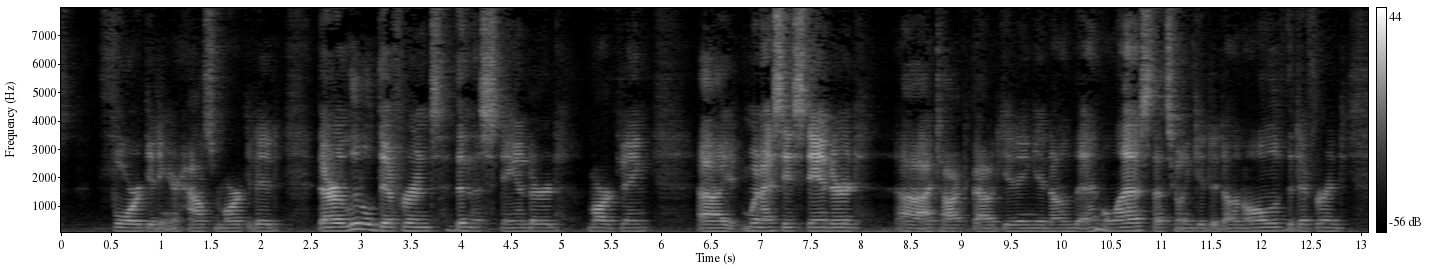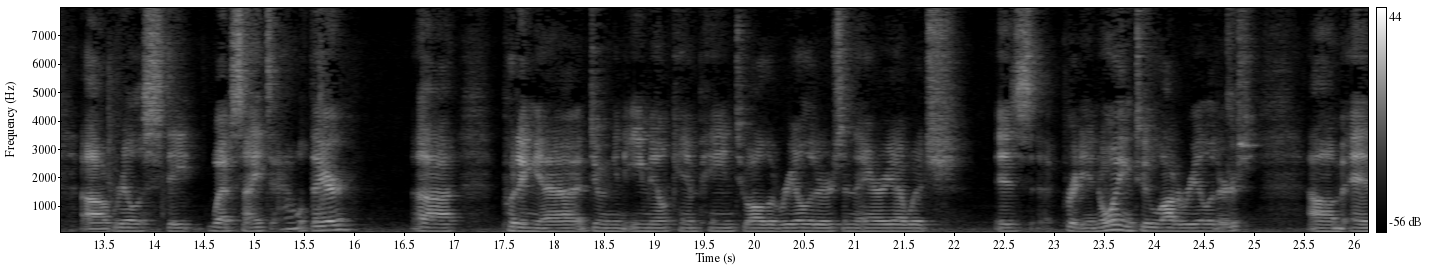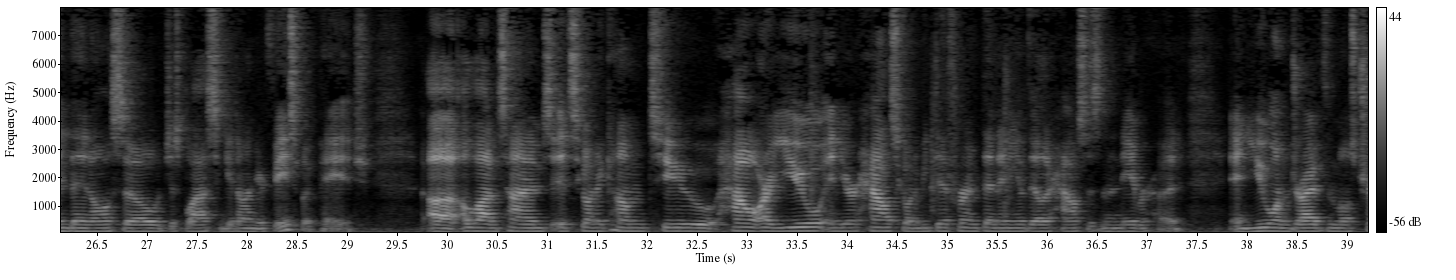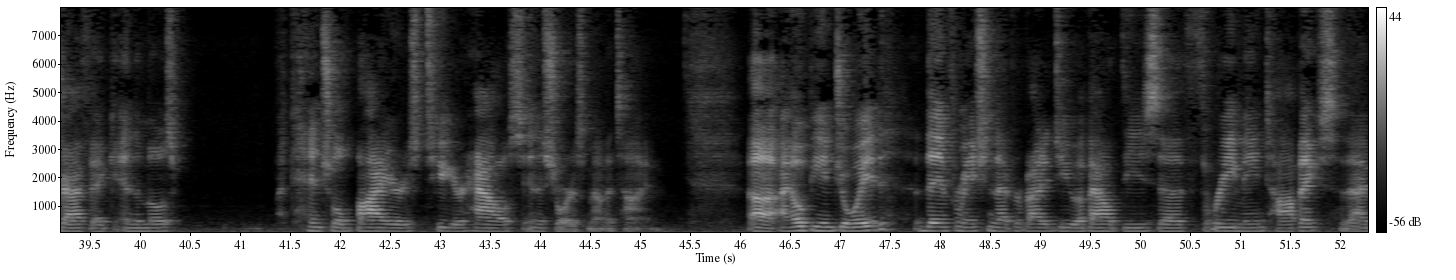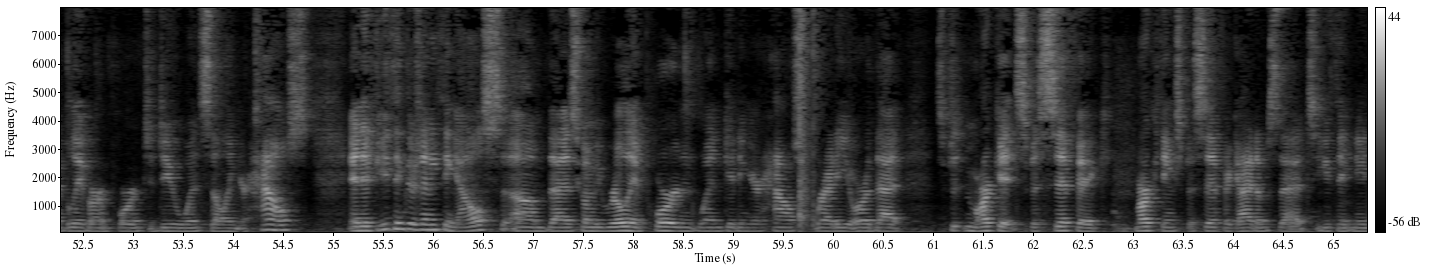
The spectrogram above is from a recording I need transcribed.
for getting your house marketed. They're a little different than the standard marketing. Uh, when I say standard, uh, I talk about getting it on the MLS. That's going to get it on all of the different uh, real estate websites out there. Uh, putting uh, doing an email campaign to all the realtors in the area, which is pretty annoying to a lot of realtors. Um, and then also just blasting it on your Facebook page. Uh, a lot of times it's going to come to how are you and your house going to be different than any of the other houses in the neighborhood. And you want to drive the most traffic and the most potential buyers to your house in the shortest amount of time. Uh, I hope you enjoyed the information that I provided you about these uh, three main topics that I believe are important to do when selling your house. And if you think there's anything else um, that is going to be really important when getting your house ready or that market specific, marketing specific items that you think need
